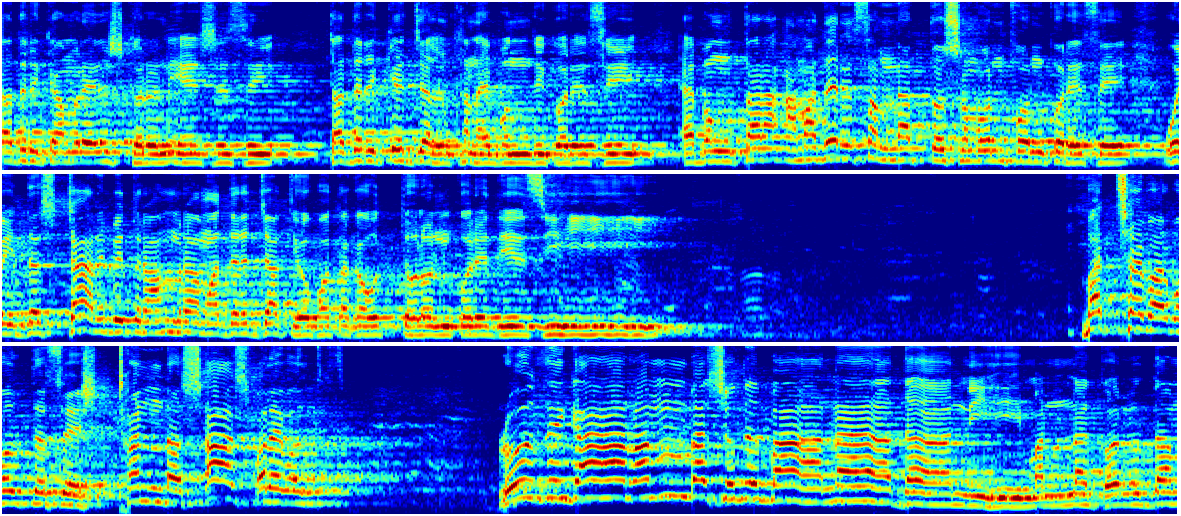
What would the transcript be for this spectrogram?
তাদেরকে আমরা এরেস্ট করে নিয়ে এসেছি। তাদেরকে জেলখানায় বন্দি করেছি এবং তারা আমাদের সামনে আত্মসমর্পণ করেছে। ওই দেশটার ভিতরে আমরা আমাদের জাতীয় পতাকা উত্তোলন করে দিয়েছি। বাচ্চা এবার বলতেছে, ঠান্ডা শ্বাস ফেলে বলতেছে রোজগার শুধু বানা দানি মান্না করদাম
